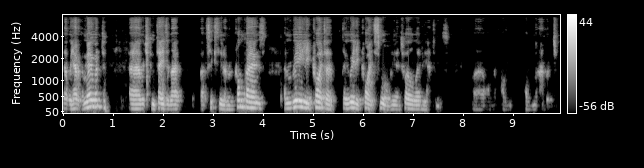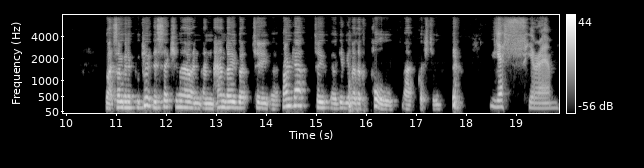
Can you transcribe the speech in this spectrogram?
that we have at the moment, uh, which contains about, about 1600 compounds and really quite a, they're really quite small, you know, 12 heavy atoms uh, on, average. Right, so I'm going to conclude this section now and, and hand over to uh, Franca to uh, give you another poll uh, question. yes, here I am.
